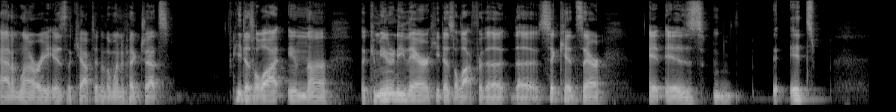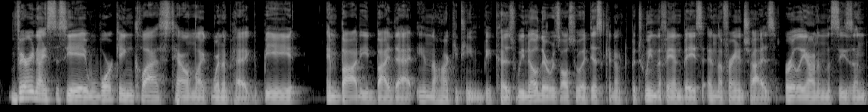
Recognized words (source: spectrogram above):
Adam Lowry is the captain of the Winnipeg Jets. He does a lot in the the community there. He does a lot for the the sick kids there. It is it's very nice to see a working class town like Winnipeg be embodied by that in the hockey team because we know there was also a disconnect between the fan base and the franchise early on in the season.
